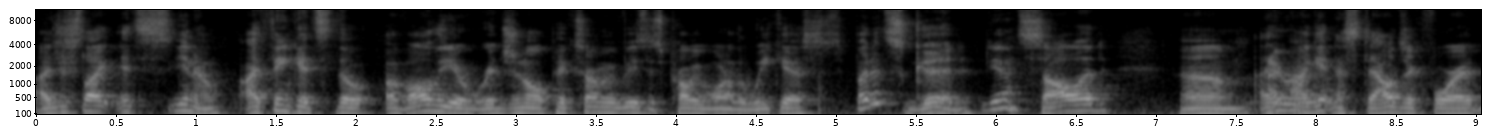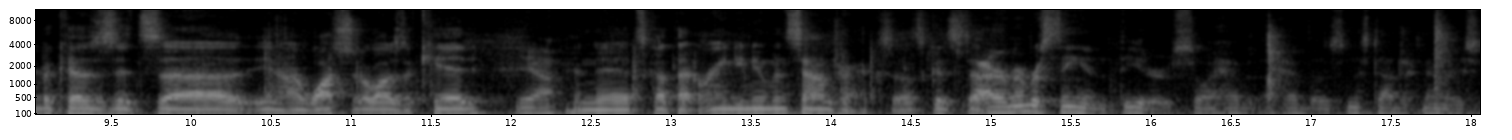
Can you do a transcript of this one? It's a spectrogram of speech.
I just like it's you know I think it's the of all the original Pixar movies it's probably one of the weakest but it's good Yeah. it's solid um, I, I- I get nostalgic for it because it's uh, you know I watched it a lot as a kid Yeah. and it's got that Randy Newman soundtrack so that's good stuff I remember seeing it in theaters, so I have I have those nostalgic memories.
